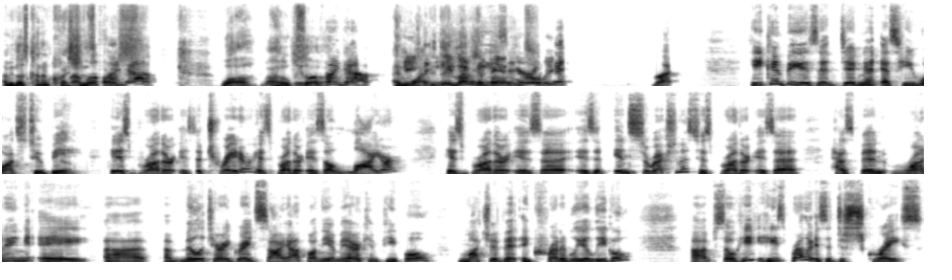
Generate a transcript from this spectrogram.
I mean, those kind of questions. Well, we'll are, find out. Well, I hope we so. We will find out. And he, why did they lie about it? Look, he can be as indignant as he wants to be. Yeah. His brother is a traitor. His brother is a liar. His brother is a is an insurrectionist. His brother is a has been running a uh, a military grade psyop on the American people. Much of it incredibly illegal. Um, so he his brother is a disgrace.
